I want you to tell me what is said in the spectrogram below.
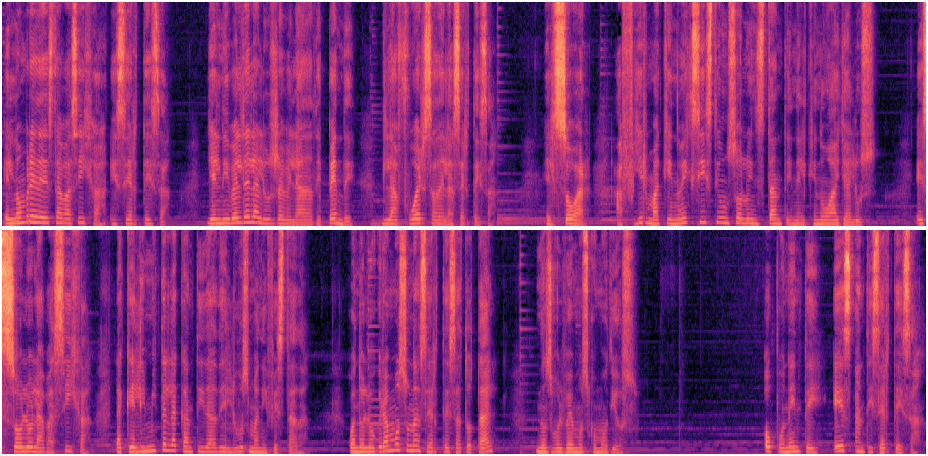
El nombre de esta vasija es certeza, y el nivel de la luz revelada depende de la fuerza de la certeza. El Zohar afirma que no existe un solo instante en el que no haya luz. Es solo la vasija la que limita la cantidad de luz manifestada. Cuando logramos una certeza total, nos volvemos como Dios. Oponente es anticerteza.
